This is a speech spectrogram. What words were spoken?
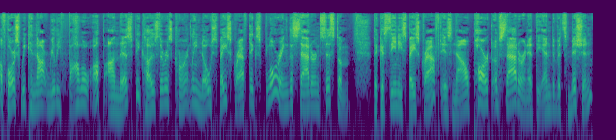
Of course, we cannot really follow up on this because there is currently no spacecraft exploring the Saturn system. The Cassini spacecraft is now part of Saturn at the end of its mission.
